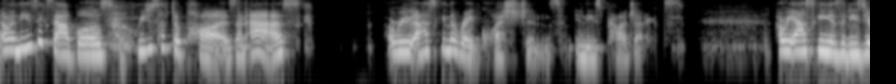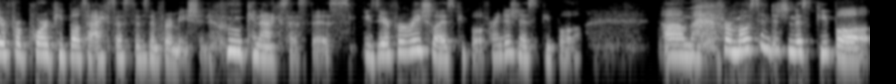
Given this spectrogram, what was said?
Now in these examples, we just have to pause and ask, are we asking the right questions in these projects? Are we asking, is it easier for poor people to access this information? Who can access this? Easier for racialized people, for indigenous people? Um, for most indigenous people,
